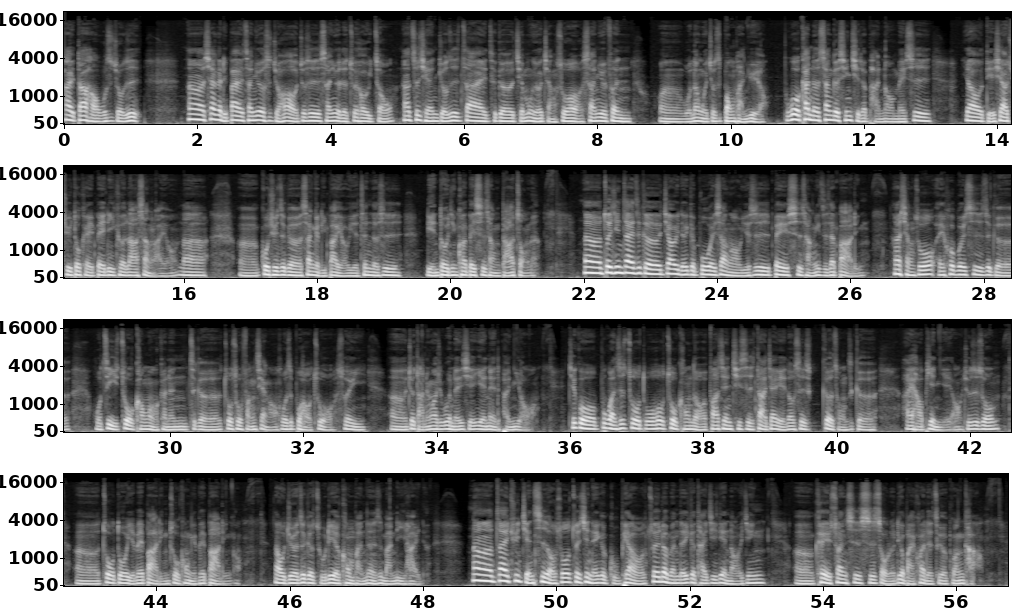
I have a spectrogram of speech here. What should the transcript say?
嗨，大家好，我是九日。那下个礼拜三月二十九号就是三月的最后一周。那之前九日在这个节目有讲说，三月份，嗯，我认为就是崩盘月哦。不过看了三个星期的盘哦，每次要跌下去都可以被立刻拉上来哦。那呃，过去这个三个礼拜哦，也真的是脸都已经快被市场打肿了。那最近在这个交易的一个部位上哦，也是被市场一直在霸凌。那想说，哎，会不会是这个我自己做空哦？可能这个做错方向哦，或是不好做，所以呃，就打电话去问了一些业内的朋友。结果不管是做多或做空的，我发现其实大家也都是各种这个哀嚎遍野哦，就是说，呃，做多也被霸凌，做空也被霸凌哦。那我觉得这个主力的控盘真的是蛮厉害的。那再去检视哦，说最近的一个股票最热门的一个台积电脑已经呃可以算是失守了六百块的这个关卡。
